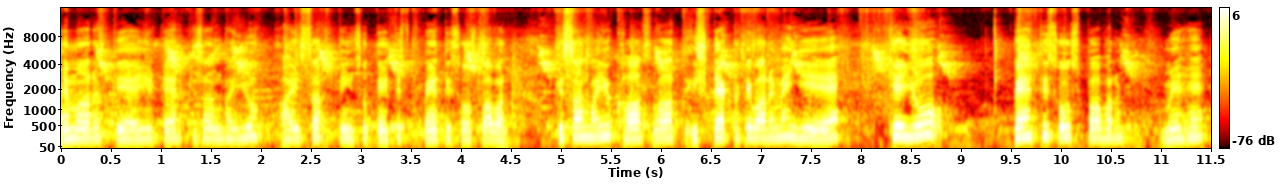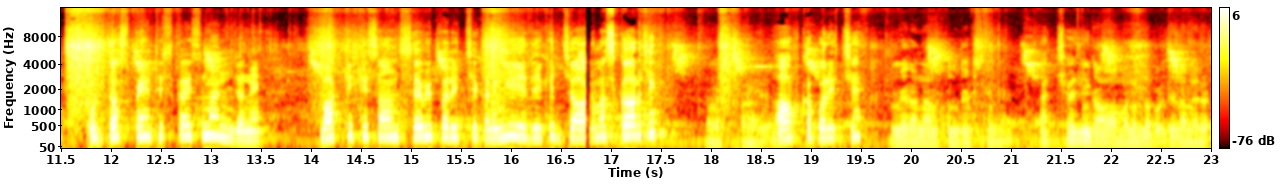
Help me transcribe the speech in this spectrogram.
एम आर एफ़ के आई ये टायर किसान भाइयों, आई सर तीन सौ तैंतीस, पैंतीस सौ पावर किसान भाइयों, खास बात इस ट्रैक्टर के बारे में ये है कि यो पैंतीस सौ पावर में है और दस पैंतीस का इसमें इंजन है। बाकी किसान से भी परिचय करेंगे। ये देखिए, जा नमस्कार जी। आपका परिचय? मेरा नाम कुलदीप सिंह है। अच्छा जी। गाँव अमनपुर जिला मेरठ।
